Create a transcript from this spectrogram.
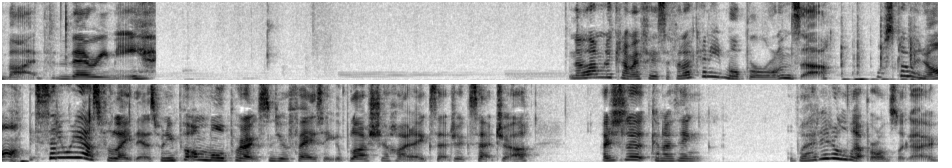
vibe. Very me. Now that I'm looking at my face, I feel like I need more bronzer. What's going on? Does anyone else feel like this? When you put on more products into your face, like your blush, your highlight, etc, etc, I just look and I think, where did all that bronzer go?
